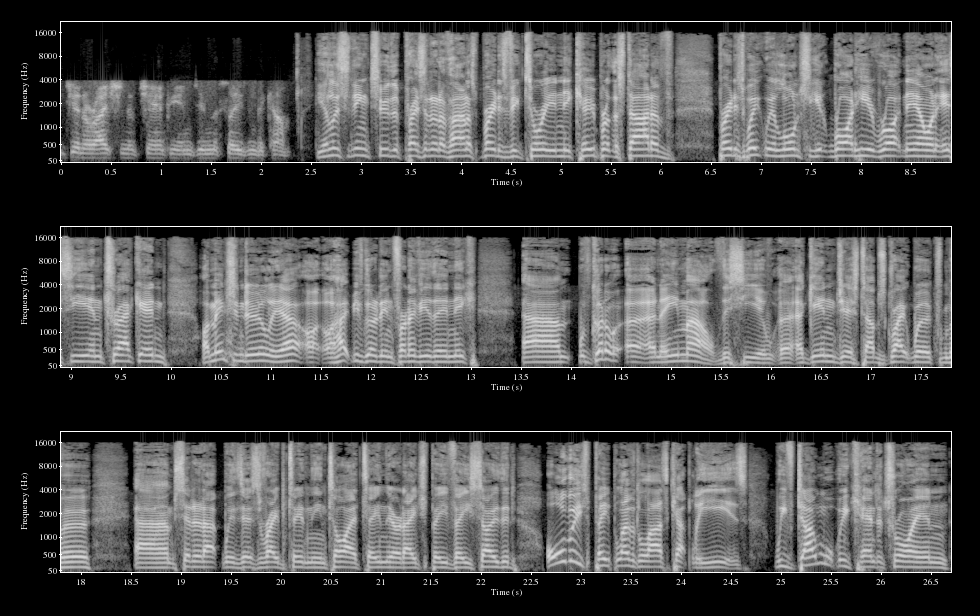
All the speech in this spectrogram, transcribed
generation of champions in the season to come. You're listening to the president of Harness Breeders Victoria, Nick Cooper. At the start of Breeders Week, we're launching it right here, right now on SEN Track. And I mentioned earlier, I, I hope you've got it in front of you there, Nick. Um, we've got a, an email this year. Uh, again, Jess Tubbs, great work from her. Um, set it up with Desiree Petit and the entire team there at HBV so that all these people over the last couple of years, we've done what we can to try and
